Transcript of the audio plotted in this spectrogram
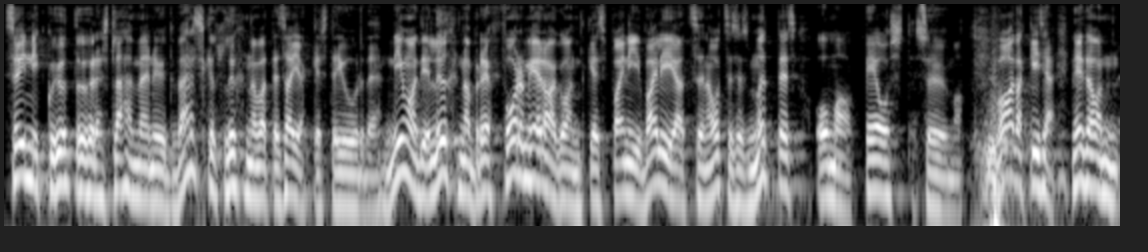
Sõnniku jutu juurest läheme nüüd värskelt lõhnavate saiakeste juurde. niimoodi lõhnab Reformierakond, kes pani valijad sõna otseses mõttes oma peost sööma. vaadake ise, need on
